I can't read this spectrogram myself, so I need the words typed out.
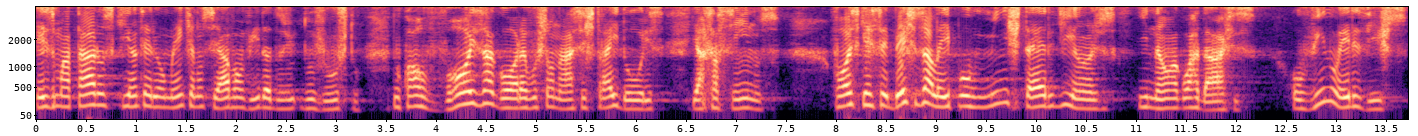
Eles mataram os que anteriormente anunciavam a vida do, do justo, do qual vós agora vos tornastes traidores e assassinos. Vós que recebestes a lei por ministério de anjos e não aguardastes. Ouvindo eles isto,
